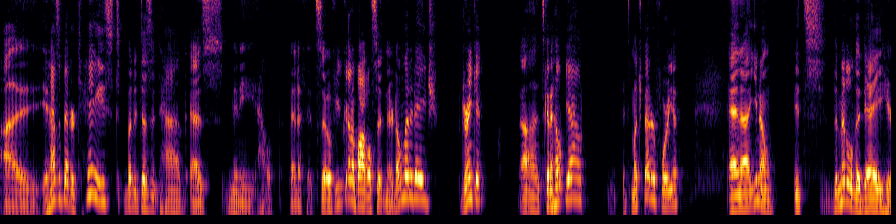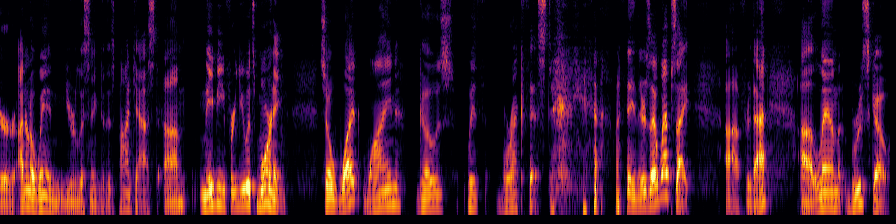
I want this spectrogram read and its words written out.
uh, it has a better taste, but it doesn't have as many health benefits. So if you've got a bottle sitting there, don't let it age. Drink it. Uh, it's going to help you out. It's much better for you. And, uh, you know, it's the middle of the day here. I don't know when you're listening to this podcast. Um, maybe for you, it's morning. So, what wine goes with breakfast? yeah, there's a website uh, for that. Uh, Lambrusco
